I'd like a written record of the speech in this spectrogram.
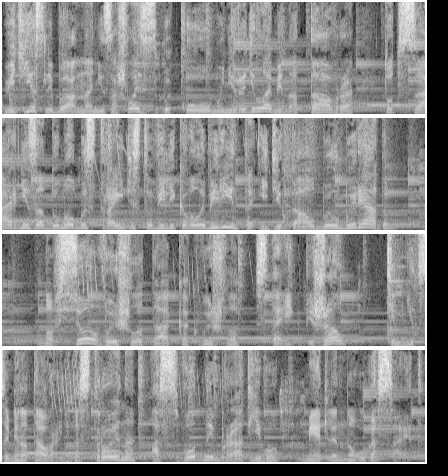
ведь если бы она не сошлась с быком и не родила Минотавра, то царь не задумал бы строительство великого лабиринта, и Дедал был бы рядом. Но все вышло так, как вышло. Старик бежал, темница Минотавра недостроена, а сводный брат его медленно угасает.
